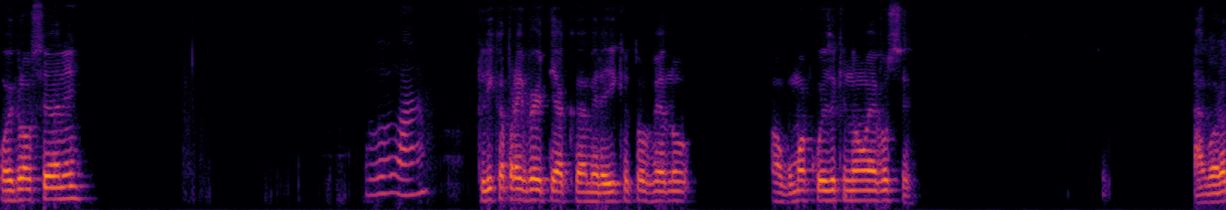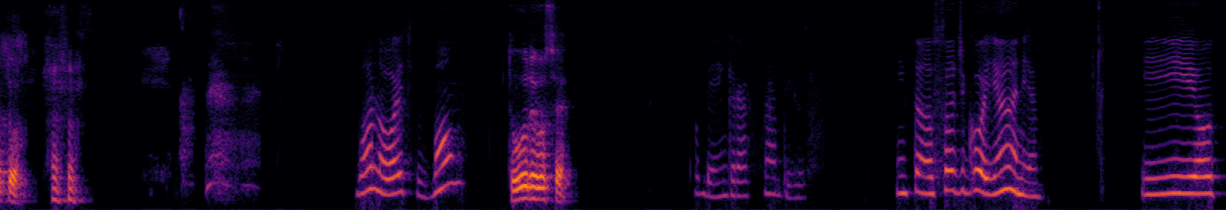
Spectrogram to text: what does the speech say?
Oi, Glauciane. Olá. Clica para inverter a câmera aí que eu tô vendo alguma coisa que não é você. Agora eu tô. Boa noite, tudo bom? Tudo e você? Tô bem, graças a Deus. Então, eu sou de Goiânia e eu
